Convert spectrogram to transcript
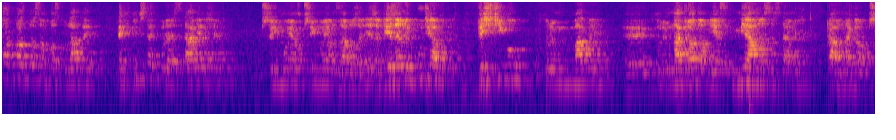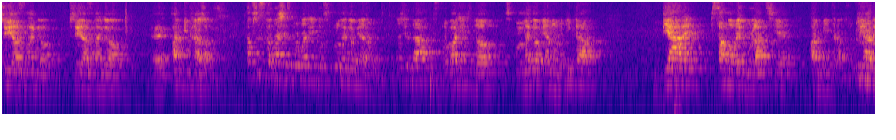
To, to, to są postulaty techniczne, które stawia się przyjmując, przyjmując założenie, że bierzemy udział w wyścigu, którym mamy, y, którym nagrodą jest miano systemu prawnego, przyjaznego, przyjaznego y, arbitrażowego. To wszystko da się sprowadzić do wspólnego mianownika. To się da sprowadzić do wspólnego mianownika wiary w samoregulację arbitrażu, wiary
